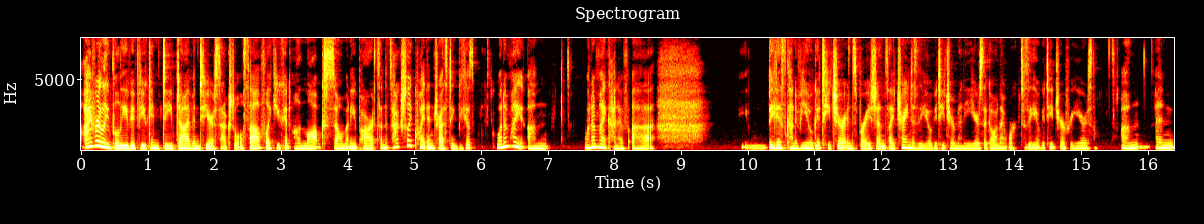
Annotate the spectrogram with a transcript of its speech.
I really believe if you can deep dive into your sexual self, like you can unlock so many parts. And it's actually quite interesting because one of my um one of my kind of uh biggest kind of yoga teacher inspirations. I trained as a yoga teacher many years ago and I worked as a yoga teacher for years. Um, and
